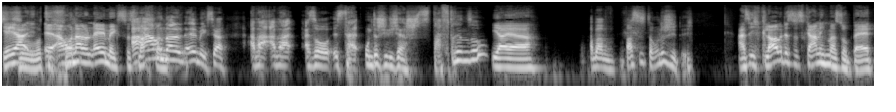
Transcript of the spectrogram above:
Ja, ja, So, äh? Aronal und Elmix, das Ah, macht. Aronal und Elmix, ja. Aber, aber, also, ist da unterschiedlicher Stuff drin so? Ja, ja. Aber was ist da unterschiedlich? Also ich glaube, das ist gar nicht mal so bad.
